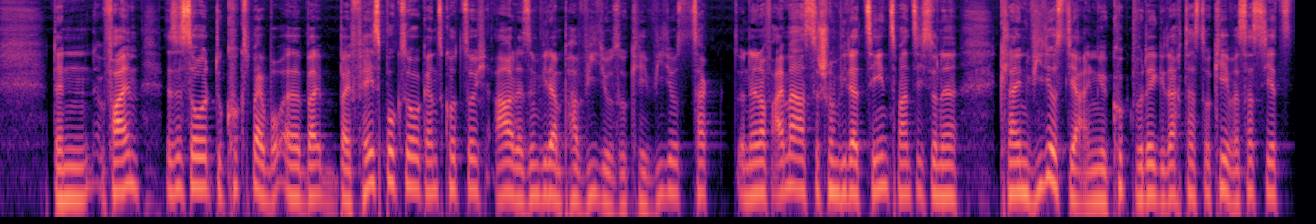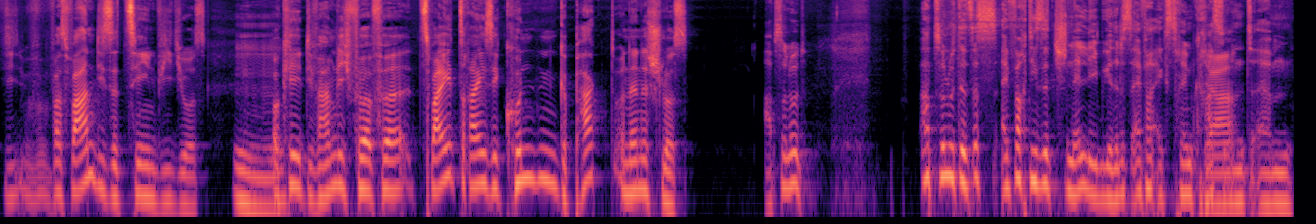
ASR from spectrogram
denn vor allem ist es so, du guckst bei, äh, bei, bei Facebook so ganz kurz durch, ah, da sind wieder ein paar Videos, okay, Videos, zack, und dann auf einmal hast du schon wieder 10, 20 so eine kleinen Videos dir angeguckt, wo du gedacht hast, okay, was hast du jetzt, was waren diese 10 Videos? Mhm. Okay, die haben dich für, für zwei, drei Sekunden gepackt und dann ist Schluss. Absolut. Absolut, das ist einfach diese Schnelllebige, das ist einfach extrem krass ja. und ähm,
